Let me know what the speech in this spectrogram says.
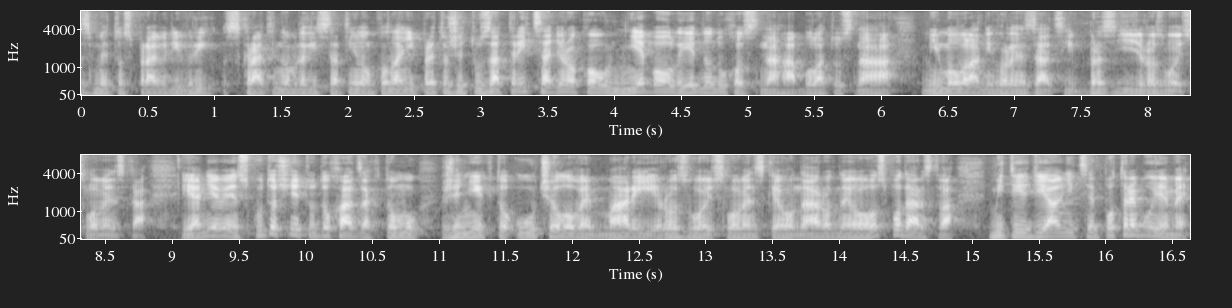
sme to spravili v skrátenom legislatívnom konaní, pretože tu za 30 rokov nebol jednoducho snaha, bola tu snaha mimovládnych organizácií brzdiť rozvoj Slovenska. Ja neviem, skutočne tu dochádza k tomu, že niekto účelové marí rozvoj slovenského národného hospodárstva. My tie diálnice potrebujeme,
